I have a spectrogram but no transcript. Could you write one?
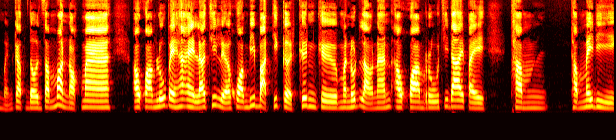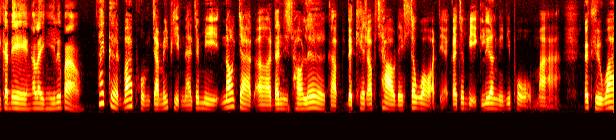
เหมือนกับโดน summon ออกมา เอาความรู้ไปให้แล้วที่เหลือความวิบัติที่เกิดขึ้นคือมนุษย์เหล่านั้นเอาความรู้ที่ได้ไปทำทำไม่ดีกันเองอะไรอย่างนี้หรือเปล่า ถ้าเกิดว่าผมจำไม่ผิดนะ จะมีนอกจากเอ่อ Dunwich Horror กับ The Case of Charles Dexter Ward เนี่ยก็จะมีอีกเรื่องหนึ่งที่โผล่มา ก็คือว่า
